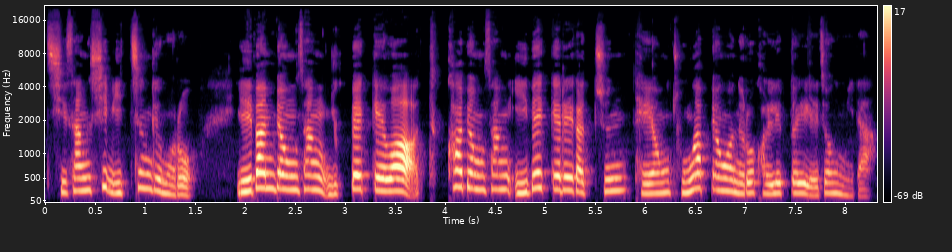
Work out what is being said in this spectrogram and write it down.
지상 12층 규모로 일반 병상 600개와 특화 병상 200개를 갖춘 대형 종합병원으로 건립될 예정입니다.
